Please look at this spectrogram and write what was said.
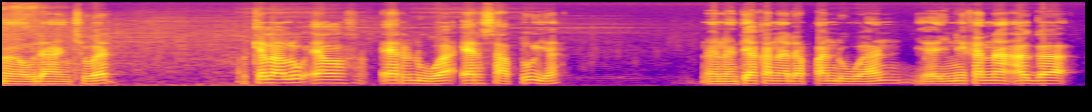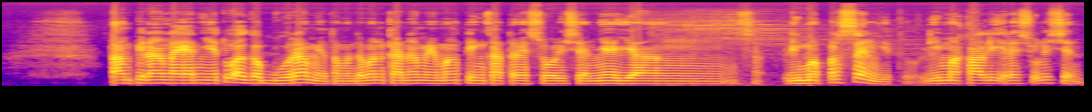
nah udah hancur. Oke, lalu L, R2, R1 ya. Nah, nanti akan ada panduan. Ya, ini karena agak tampilan layarnya itu agak buram ya, teman-teman. Karena memang tingkat resolutionnya yang 5% gitu. 5 kali resolution.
